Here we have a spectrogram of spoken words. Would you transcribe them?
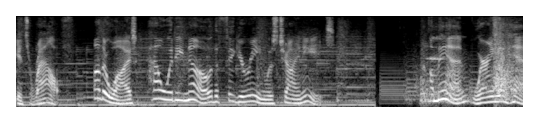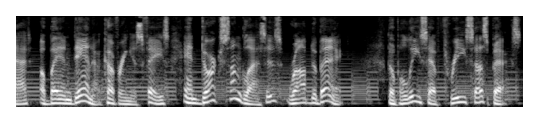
It's Ralph. Otherwise, how would he know the figurine was Chinese? A man wearing a hat, a bandana covering his face, and dark sunglasses robbed a bank. The police have three suspects.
